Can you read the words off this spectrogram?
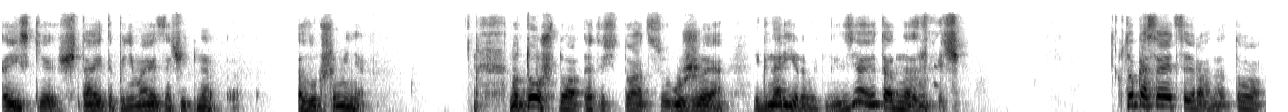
риски считает и понимает значительно лучше меня. Но то, что эту ситуацию уже игнорировать нельзя, это однозначно. Что касается Ирана, то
